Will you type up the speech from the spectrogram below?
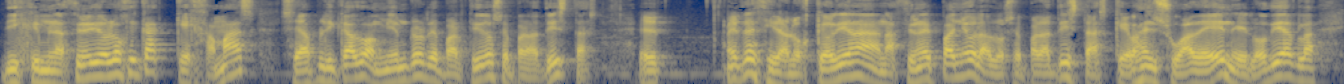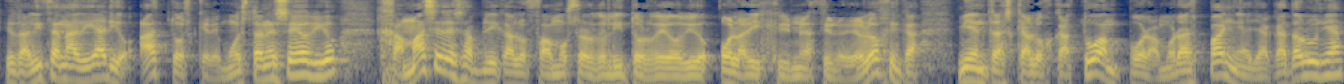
Discriminación ideológica que jamás se ha aplicado a miembros de partidos separatistas. Es decir, a los que odian a la nación española, a los separatistas, que va en su ADN el odiarla y realizan a diario actos que demuestran ese odio, jamás se les aplica los famosos delitos de odio o la discriminación ideológica, mientras que a los que actúan por amor a España y a Cataluña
